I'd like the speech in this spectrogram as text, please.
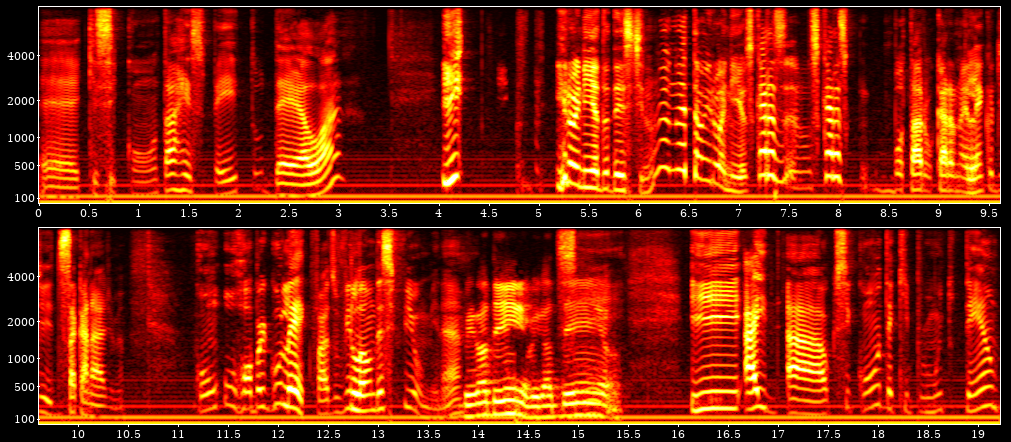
é, que se conta a respeito dela. E ironia do destino. Não é- não é tão ironia. Os caras, os caras botaram o cara no elenco de, de sacanagem, meu. Com o Robert Goulet, que faz o vilão desse filme, né? Bigodinho, bigodinho. Sim. E aí, a- o que se conta é que por muito tempo,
